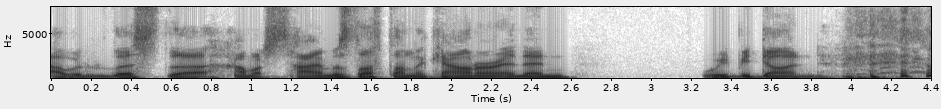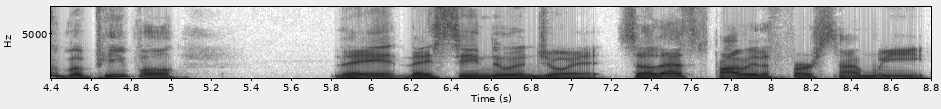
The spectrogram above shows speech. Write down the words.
I would list the how much time is left on the counter and then we'd be done. but people they they seem to enjoy it. So that's probably the first time we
